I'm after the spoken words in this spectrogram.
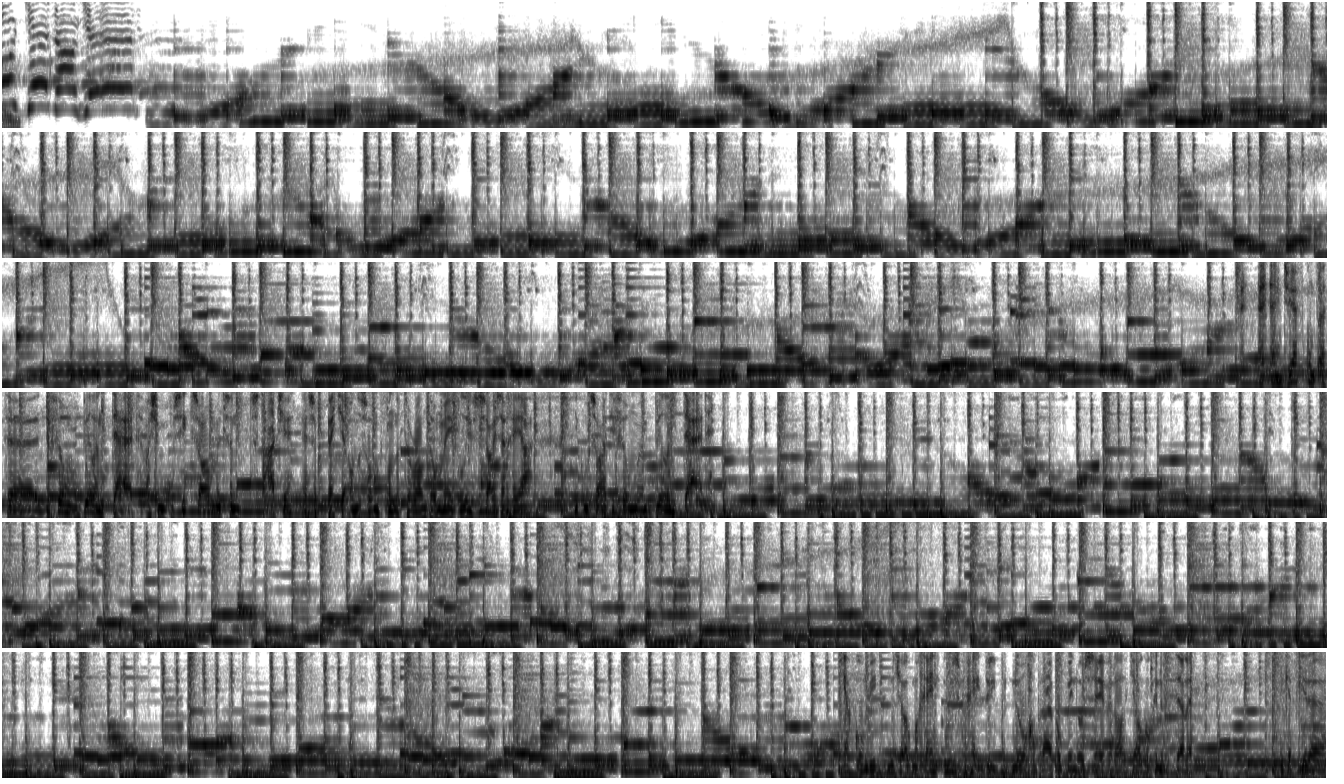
Uit eh, de film Bill and Ted. Als je hem ziet zo met zijn staartje en zijn petje andersom van de Toronto Maple Leafs, zou je zeggen ja, die komt zo uit die film eh, Bill and Ted. 7. Dat had ik je ook wel kunnen vertellen. Ik heb hier eh,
